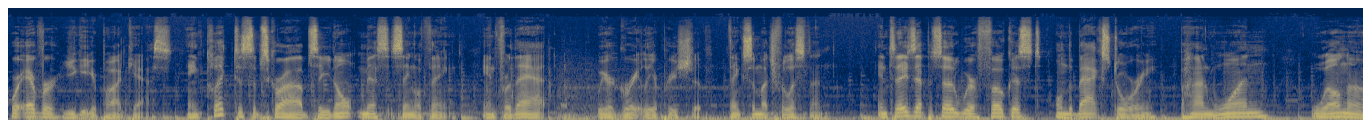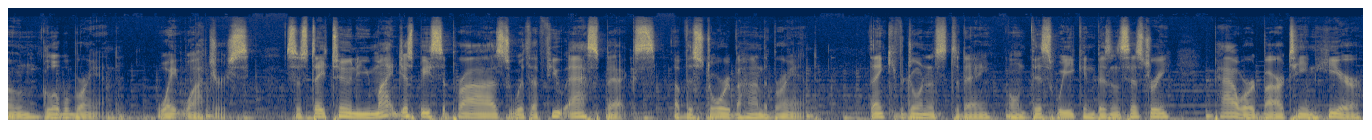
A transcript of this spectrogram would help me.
wherever you get your podcasts. And click to subscribe so you don't miss a single thing. And for that, we are greatly appreciative. Thanks so much for listening. In today's episode, we're focused on the backstory behind one well known global brand, Weight Watchers. So stay tuned, you might just be surprised with a few aspects of the story behind the brand. Thank you for joining us today on This Week in Business History powered by our team here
